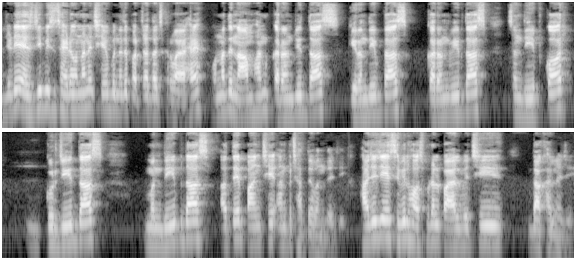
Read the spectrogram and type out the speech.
ਜਿਹੜੇ ਐਸਜੀਪੀਸੀ ਸਾਈਡ ਹੈ ਉਹਨਾਂ ਨੇ 6 ਬੰਦਿਆਂ ਤੇ ਪਰਚਾ ਦਰਜ ਕਰਵਾਇਆ ਹੈ। ਉਹਨਾਂ ਦੇ ਨਾਮ ਹਨ ਕਰਮਜੀਤ ਦਾਸ ਕਿਰਨਦੀਪ ਦਾਸ ਕਰਨਵੀਰ ਦਾਸ, ਸੰਦੀਪ ਕੌਰ, ਗੁਰਜੀਤ ਦਾਸ, ਮਨਦੀਪ ਦਾਸ ਅਤੇ ਪੰਜ ਛੇ ਅਣਪਛਾਤੇ ਬੰਦੇ ਜੀ। ਹਜੇ ਜੀ, ਇਹ ਸਿਵਲ ਹਸਪੀਟਲ ਪਾਇਲ ਵਿੱਚ ਹੀ ਦਾਖਲ ਨੇ ਜੀ।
